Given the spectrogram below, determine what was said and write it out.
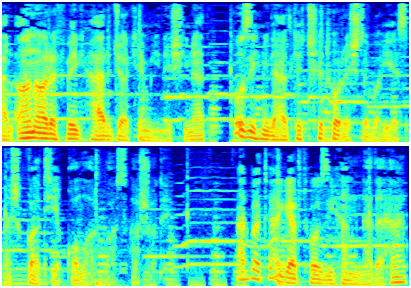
الان عارف بیگ هر جا که می نشیند توضیح می دهد که چطور اشتباهی اسمش قاطی قماربازها شده البته اگر توضیح هم ندهد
